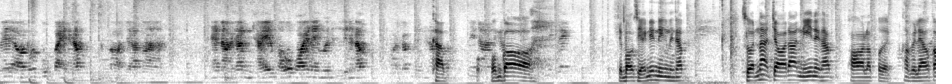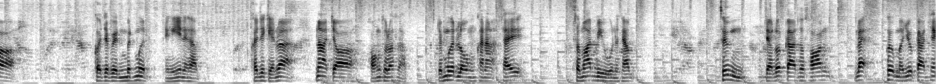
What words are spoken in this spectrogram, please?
ไม่ได้เอาโน้ตบุ๊กไปนะครับ ก็จะมาแนะนำให้ท่านใช้ PowerPoint ในมือถือนะครับขอแป๊บนึงนะครับไม่นานผมก็ จะเบาเสียงนิดนึงนะครับ ส่วนหน้าจอด้านนี้นะครับ พอเราเปิดเข้าไปแล้วก็ ก็จะเป็นมืดๆอย่างนี้นะครับเขาจะเขียนว่าหน้าจอของโทรศัพท์ จะมืดลงขณะใช้สมาร์ทวิวนะครับ ซึ่งจะลดการสะท้อนและเพิ่มอายุการใช้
